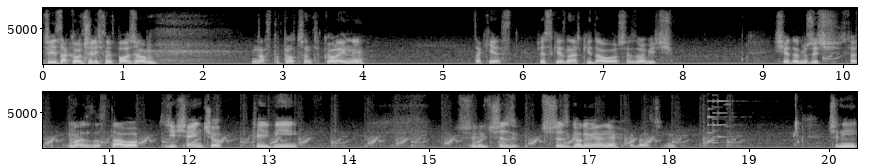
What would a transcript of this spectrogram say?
Czyli zakończyliśmy poziom na 100% kolejny. Tak jest. Wszystkie znaczki dało się zrobić. 7 żyć zostało z 10, czyli czyli 3, 3 zgony miałem, nie? Chyba. czyli-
